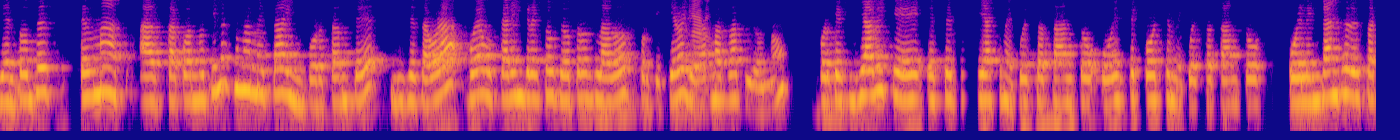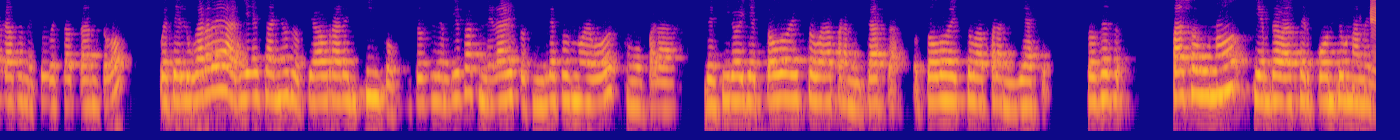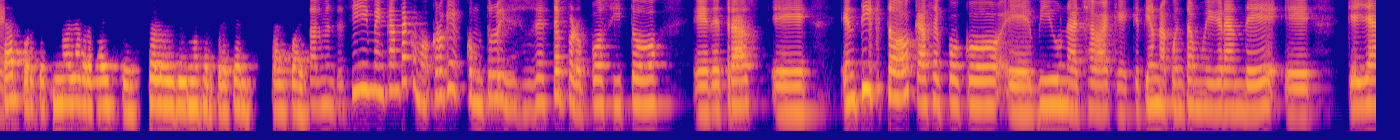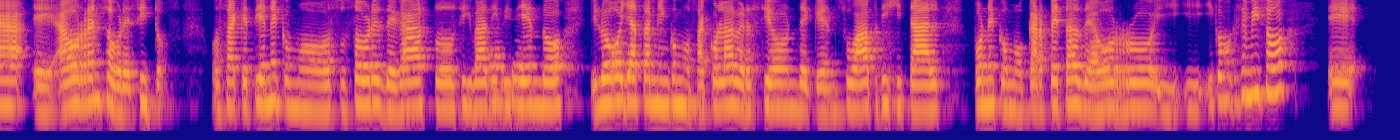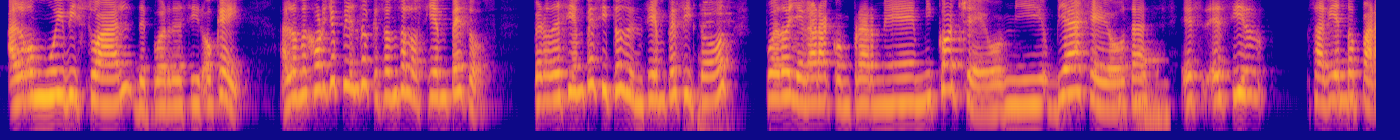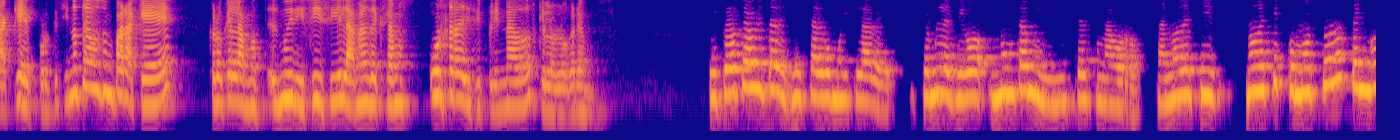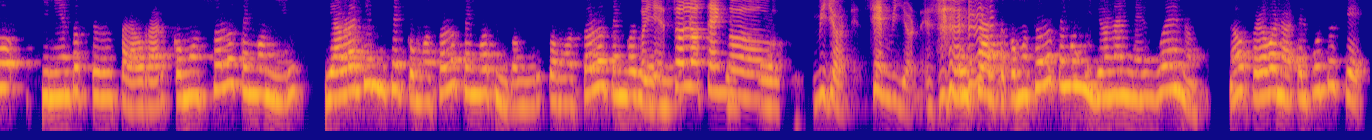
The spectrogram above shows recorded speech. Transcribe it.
y entonces, es más, hasta cuando tienes una meta importante, dices, ahora voy a buscar ingresos de otros lados porque quiero llegar más rápido, ¿no? Porque si ya vi que este viaje me cuesta tanto, o este coche me cuesta tanto, o el enganche de esta casa me cuesta tanto, pues en lugar de a 10 años lo quiero ahorrar en 5. Entonces empiezo a generar estos ingresos nuevos como para decir, oye, todo esto va para mi casa o todo esto va para mi viaje. Entonces, paso uno siempre va a ser ponte una meta, porque si no, la verdad es que solo vivimos el presente, tal cual. Totalmente. Sí, me encanta como, creo que como tú lo dices, este propósito eh, detrás. Eh, en TikTok, hace poco eh, vi una chava que, que, tiene una cuenta muy grande que ella ahorra en sobrecitos o sea, que tiene como sus sobres de gastos y va dividiendo y luego ya también como sacó la versión de que en su app digital pone como carpetas de ahorro y, como que se me hizo eh, algo muy visual de poder decir, ok, a lo mejor yo pienso que son solo 100 pesos, pero de 100 pesitos en 100 pesitos puedo llegar a comprarme mi coche o mi viaje, o sea, es, es ir sabiendo para qué, porque si no tenemos un para qué, creo que la, es muy difícil, a menos de que seamos ultra disciplinados, que lo logremos. Y creo que ahorita dijiste algo muy clave. Siempre les digo, nunca minimices un ahorro. O sea, no decir, no, es que como solo tengo 500 pesos para ahorrar, como solo tengo 1000, y habrá quien dice, como solo tengo 5000, como solo tengo 10 Oye, solo tengo este, millones, 100 millones. Exacto, como solo tengo un millón al mes, bueno, ¿no? Pero bueno, el punto es que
